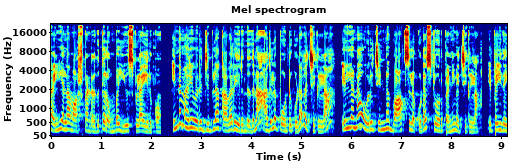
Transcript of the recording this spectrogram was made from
கையெல்லாம் வாஷ் பண்ணுறதுக்கு ரொம்ப யூஸ்ஃபுல்லாக இருக்கும். இந்த மாதிரி ஒரு ஜிப்லா கவர் இருந்ததுன்னா அதில் போட்டு கூட வச்சுக்கலாம். இல்லைனா ஒரு சின்ன பாக்ஸில் கூட ஸ்டோர் பண்ணி வச்சுக்கலாம். இப்போ இதை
